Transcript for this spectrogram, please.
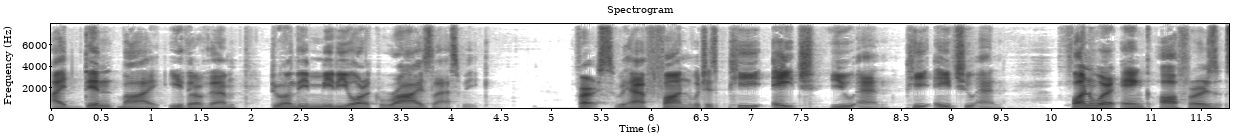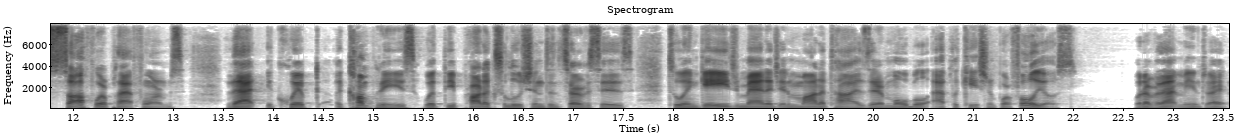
I didn't buy either of them during the meteoric rise last week. First, we have PHUN, which is P H U N. P H U N. Phunware Inc. offers software platforms that equip companies with the product solutions and services to engage, manage, and monetize their mobile application portfolios. Whatever that means, right?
